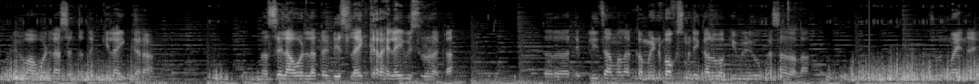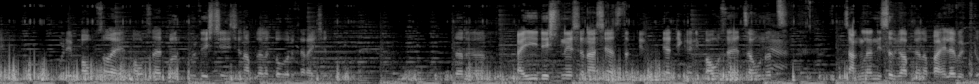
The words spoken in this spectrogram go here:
व्हिडिओ आवडला असेल तर नक्की लाईक करा. नसेल आवडला तर डिसलाईक करायलाही विसरू नका. तर ते प्लीज आम्हाला कमेंट बॉक्समध्ये कळवा की व्हिडिओ कसा झाला. जून महिना आहे पुढे पावसाळा आहे. पावसाळ्यात भरपूर डेस्टिनेशन आपल्याला कवर करायचे तर काही डेस्टिनेशन असे असतात की त्या ठिकाणी पावसाळ्यात जाऊनच चांगला निसर्ग आपल्याला पाहायला भेटतो.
